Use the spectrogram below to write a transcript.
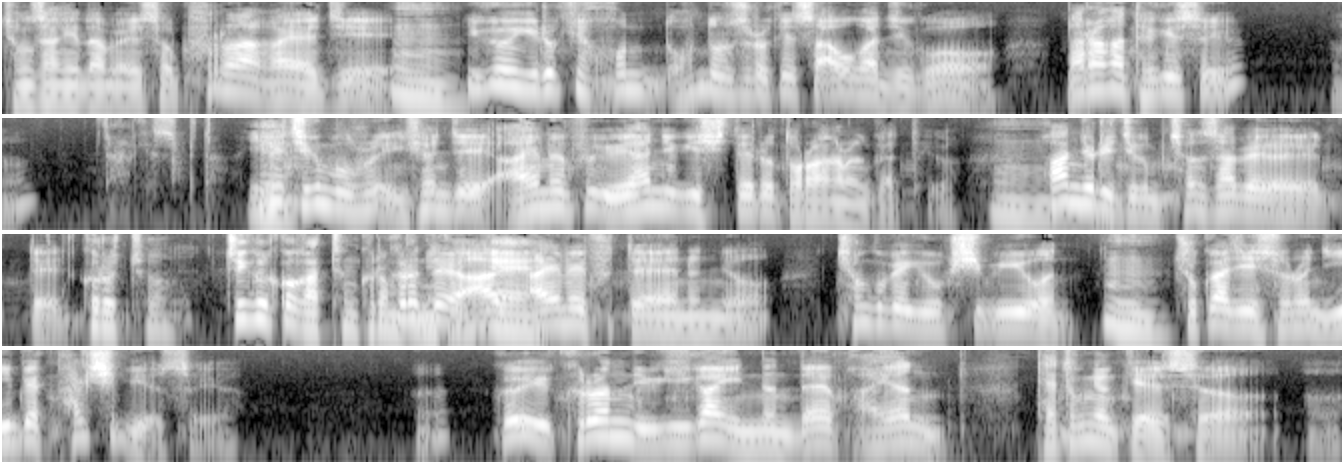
정상회담에서 풀어나가야지. 음. 이거 이렇게 혼, 혼돈스럽게 싸워가지고 나라가 되겠어요? 어? 알겠습니다. 예. 이게 지금 현재 IMF 외환위기 시대로 돌아가는 것 같아요. 음. 환율이 지금 1,400대. 그렇죠. 찍을 것 같은 그런 그런데 분위기. 예. IMF 때는요. 1962원 음. 주가 지수는 280이었어요. 어? 그 그런 위기가 있는데 과연 대통령께서 어,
